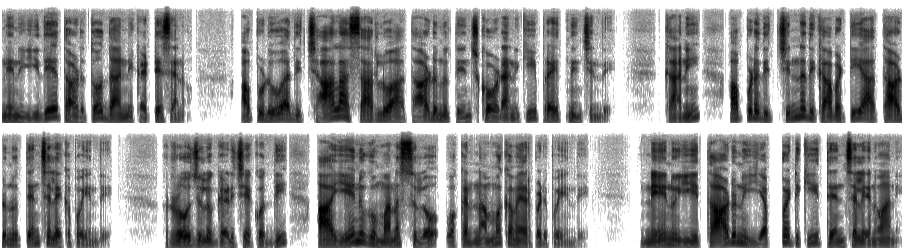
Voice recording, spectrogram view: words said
నేను ఇదే తాడుతో దాన్ని కట్టేశాను. అప్పుడు అది చాలాసార్లు ఆ తాడును తెంచుకోవడానికి ప్రయత్నించింది. కాని అప్పుడది చిన్నది కాబట్టి ఆ తాడును తెంచలేకపోయింది. రోజులు గడిచే కొద్దీ ఆ ఏనుగు మనస్సులో ఒక నమ్మకం ఏర్పడిపోయింది. నేను ఈ తాడుని ఎప్పటికీ తెంచలేను అని.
